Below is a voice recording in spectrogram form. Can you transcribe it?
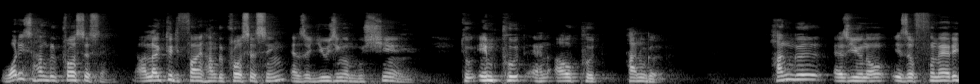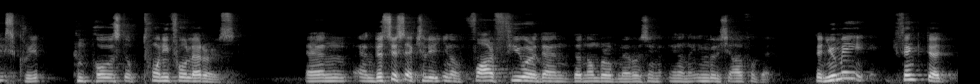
what is Hangul processing? I like to define Hangul processing as a using a machine to input and output Hangul. Hangul, as you know, is a phonetic script composed of 24 letters. And, and this is actually you know, far fewer than the number of letters in, in an English alphabet. Then you may think that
